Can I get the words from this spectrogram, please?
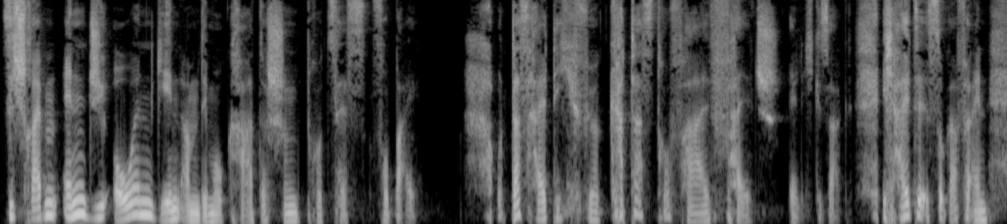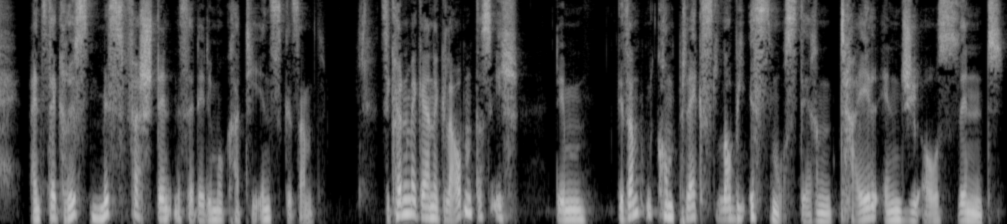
Sie schreiben, NGOen gehen am demokratischen Prozess vorbei. Und das halte ich für katastrophal falsch, ehrlich gesagt. Ich halte es sogar für ein, eins der größten Missverständnisse der Demokratie insgesamt. Sie können mir gerne glauben, dass ich dem gesamten Komplex Lobbyismus, deren Teil NGOs sind,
